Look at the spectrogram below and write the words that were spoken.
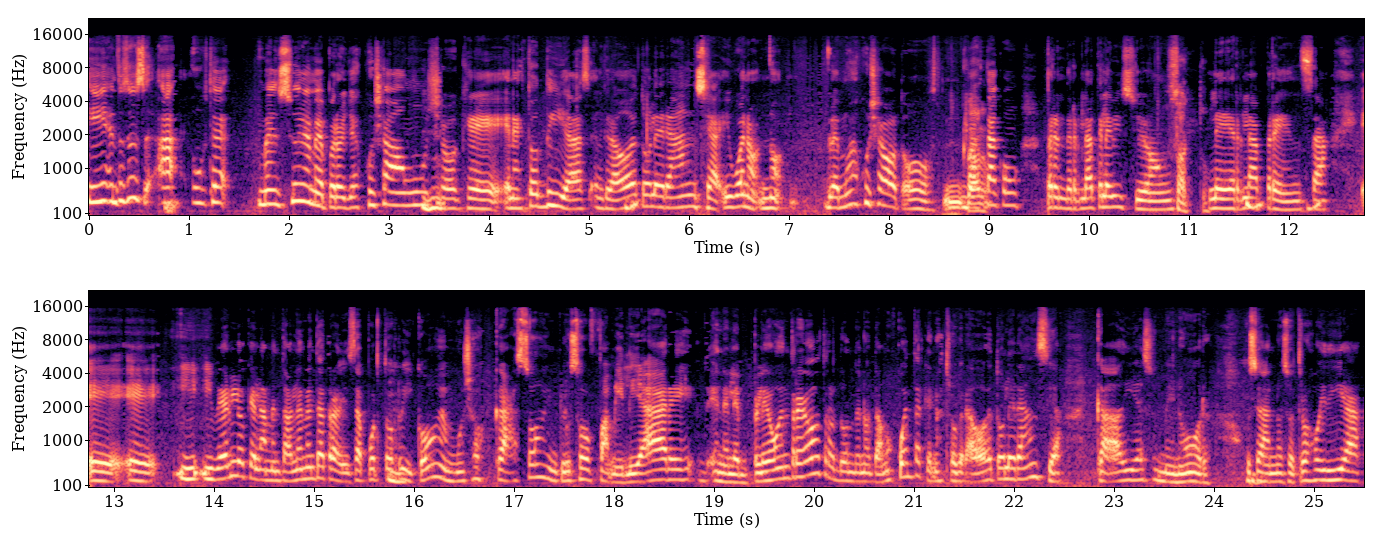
Y entonces, ah, usted mencióneme, pero yo he escuchado mucho que en estos días el grado de tolerancia, y bueno, no lo hemos escuchado todos, basta con prender la televisión, leer la prensa eh, eh, y, ver lo que lamentablemente atraviesa Puerto Rico, en muchos casos, incluso familiares, en el empleo, entre otros, donde nos damos cuenta que nuestro grado de tolerancia cada día es menor. O sea, nosotros hoy día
